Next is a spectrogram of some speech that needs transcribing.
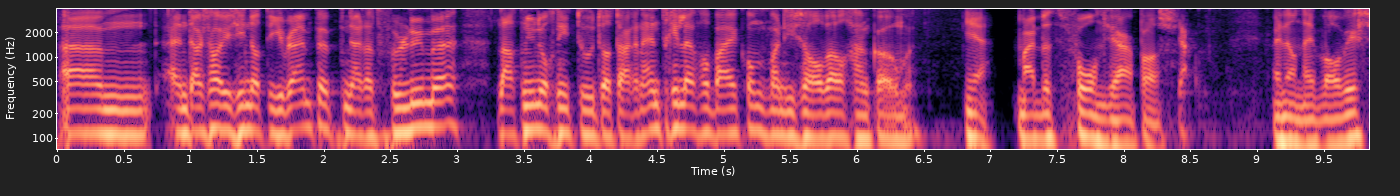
Ehm, en daar zal je zien dat die ramp-up naar dat volume laat nu nog niet toe dat daar een entry-level bij komt, maar die zal wel gaan komen. Ja, maar dat is volgend jaar pas. Ja. En dan hebben we alweer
